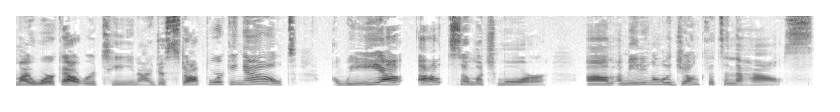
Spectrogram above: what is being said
my workout routine. I just stopped working out. We eat out, out so much more. Um, I'm eating all the junk that's in the house.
